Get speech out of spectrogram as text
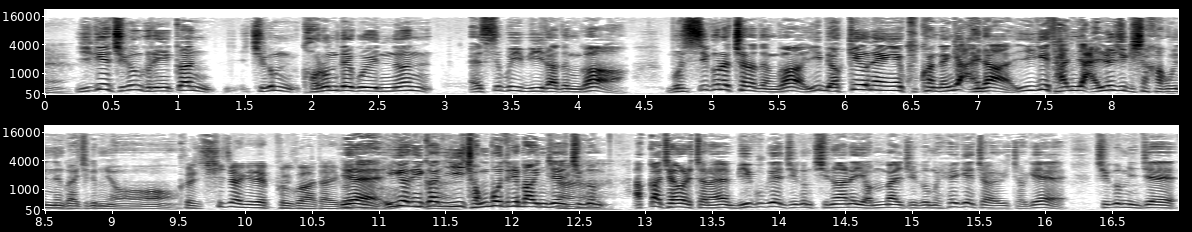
예. 이게 지금 그러니까 지금 거론되고 있는 SVB라든가 뭐 Signature라든가 이 몇 개 은행에 국한된 게 아니라 이게 다 이제 알려지기 시작하고 있는 거야 지금요. 그 시작에 불과하다 이거. 예, 이게 그러니까 네. 이 정보들이 막 이제 네. 지금 아까 제가 그랬잖아요. 미국의 지금 지난해 연말 지금 회계 저 저게 지금 이제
